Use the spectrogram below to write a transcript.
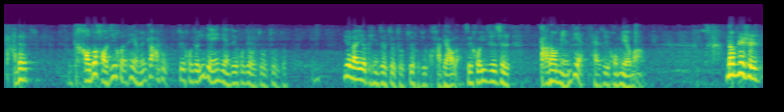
打的好多好机会他也没抓住，最后就一点一点，最后就就就就越来越不行，就就就最后就垮掉了，最后一直是打到缅甸才最后灭亡。那么这是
